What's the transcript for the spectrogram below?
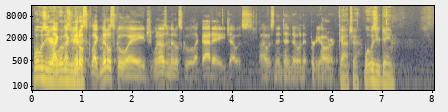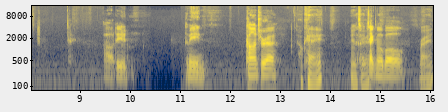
What was your? like what was like your, middle sc- like middle school age. When I was in middle school, like that age, I was I was Nintendoing it pretty hard. Gotcha. What was your game? Oh, dude. I mean, Contra, Okay. uh, Into it. Tecmo Bowl. right.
